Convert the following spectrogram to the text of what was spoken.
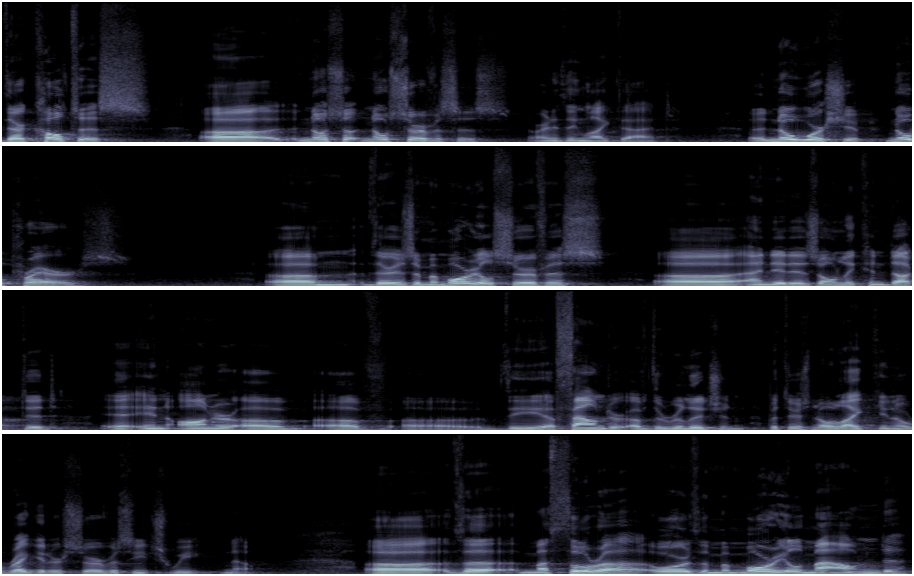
Their cultists, uh, no, no services, or anything like that. Uh, no worship, no prayers. Um, there is a memorial service uh, and it is only conducted in honor of, of uh, the uh, founder of the religion. But there's no like, you know, regular service each week, no. Uh, the Mathura, or the Memorial Mound,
